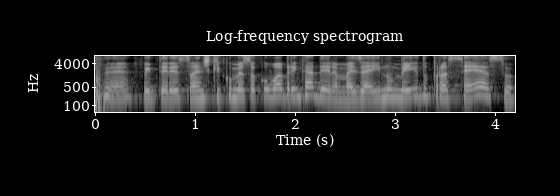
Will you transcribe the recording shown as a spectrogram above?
né? Foi interessante que começou com uma brincadeira, mas aí no meio do processo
